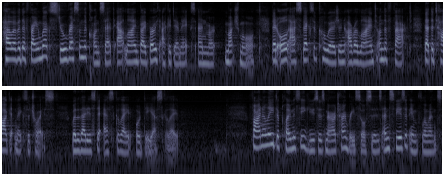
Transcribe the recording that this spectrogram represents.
However, the framework still rests on the concept outlined by both academics and much more, that all aspects of coercion are reliant on the fact that the target makes a choice, whether that is to escalate or de-escalate. Finally, diplomacy uses maritime resources and spheres of influence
